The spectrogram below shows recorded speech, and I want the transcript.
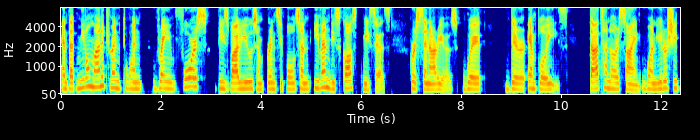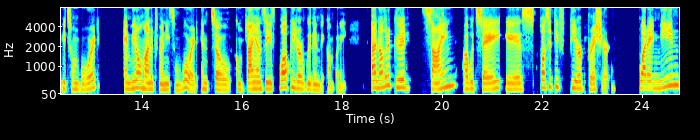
And that middle management can reinforce these values and principles and even discuss cases or scenarios with their employees. That's another sign when leadership is on board and middle management is on board. And so compliance is popular within the company. Another good sign, I would say, is positive peer pressure. What I mean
